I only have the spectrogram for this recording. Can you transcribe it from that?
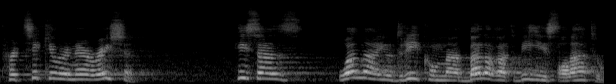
particular narration, he says, وَمَا يُدْرِيكُم مَا بَلَغَتْ بِهِ صَلَاتُهُ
